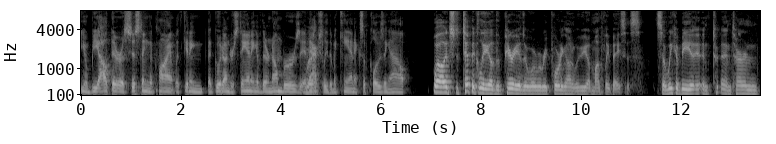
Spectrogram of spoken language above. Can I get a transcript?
you know be out there assisting the client with getting a good understanding of their numbers and right. actually the mechanics of closing out well it's typically of the period that we're reporting on would be a monthly basis so we could be in, in turn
